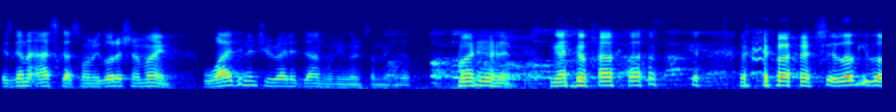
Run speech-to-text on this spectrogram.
is going to ask us when we go to Shamayim. Why didn't you write it down when you learned something new? Why didn't you שלא גילו,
